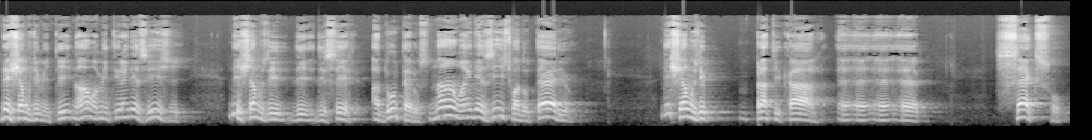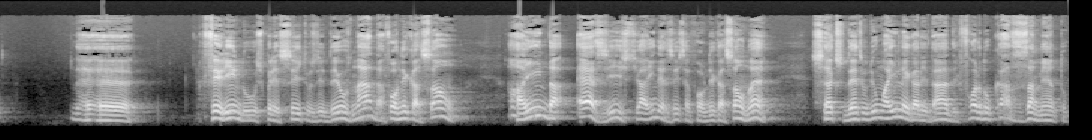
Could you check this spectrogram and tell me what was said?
Deixamos de mentir? Não, a mentira ainda existe. Deixamos de, de, de ser adúlteros? Não, ainda existe o adultério. Deixamos de praticar é, é, é, é sexo é, é, ferindo os preceitos de Deus? Nada. Fornicação ainda existe, ainda existe a fornicação, não é? Sexo dentro de uma ilegalidade, fora do casamento.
